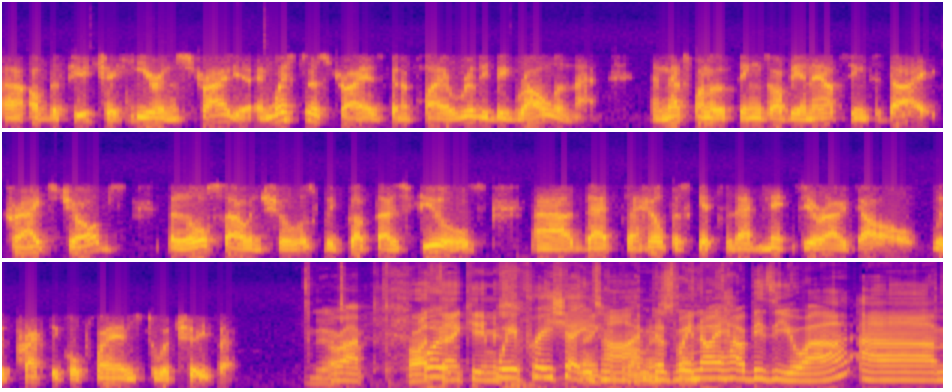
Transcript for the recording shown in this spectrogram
uh, of the future here in Australia. And Western Australia is going to play a really big role in that. And that's one of the things I'll be announcing today. It creates jobs, but it also ensures we've got those fuels uh, that uh, help us get to that net zero goal with practical plans to achieve that. Yeah. All right. All right, thank you, Miss- We appreciate your time Prime because we know how busy you are. Um,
